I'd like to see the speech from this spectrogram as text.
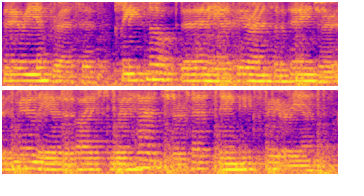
Very impressive. Please note that any appearance of danger is merely a device to enhance your testing experience.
